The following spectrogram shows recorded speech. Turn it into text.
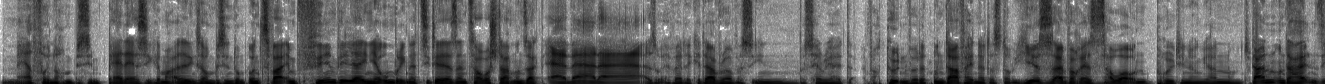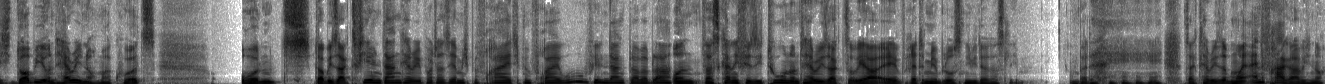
Malfoy noch ein bisschen badassiger macht, allerdings auch ein bisschen dumm. Und zwar im Film will er ihn ja umbringen. Da zieht er ja seinen Zauberstab und sagt, er werde, also er werde Kedavra, was ihn, was Harry halt einfach töten würde. Und da verhindert das Dobby. Hier ist es einfach, er ist sauer und brüllt ihn irgendwie an. Und dann unterhalten sich Dobby und Harry nochmal kurz. Und Dobby sagt, vielen Dank, Harry Potter, Sie haben mich befreit, ich bin frei, uh, vielen Dank, bla bla bla. Und was kann ich für Sie tun? Und Harry sagt so, ja, ey, rette mir bloß nie wieder das Leben. Und bei der sagt Harry so, eine Frage habe ich noch.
